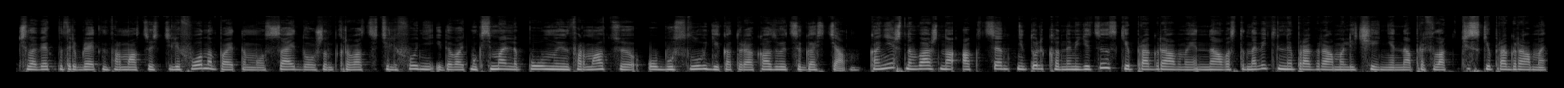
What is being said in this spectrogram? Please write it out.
человек потребляет информацию с телефона, поэтому сайт должен открываться в телефоне и давать максимально полную информацию об услуге, которая оказывается гостям. Конечно, важно акцент не только на медицинские программы, на восстановительные программы лечения, на профилактические программы,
